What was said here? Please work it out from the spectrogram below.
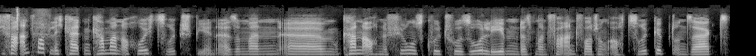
Die Verantwortlichkeiten kann man auch ruhig zurückspielen. Also man ähm, kann auch eine Führungskultur so leben, dass man Verantwortung auch zurückgibt und sagt,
